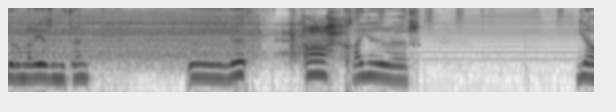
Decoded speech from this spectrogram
Yorumlara yazın lütfen. Ee, ah hayır. Ya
